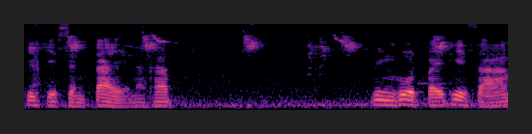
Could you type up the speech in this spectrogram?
ที่ขีดเส้นใต้นะครับ วิ่งรูดไปที่สาม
